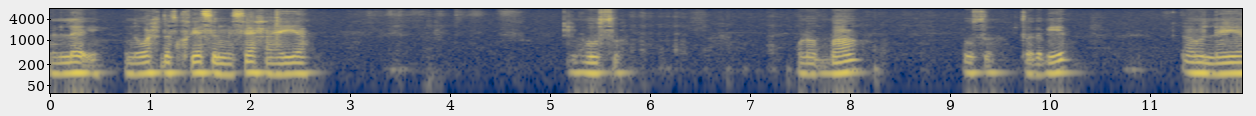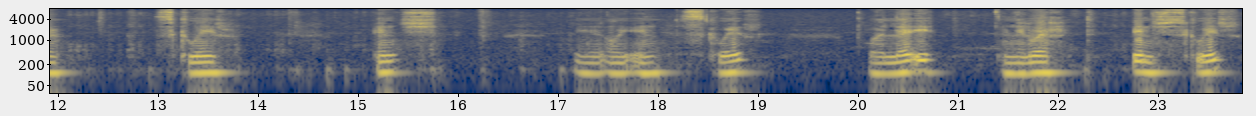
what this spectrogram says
هنلاقي إن وحدة قياس المساحة هي البوصة مربعة بوصة تربيع أو اللي هي square هي i n square وهنلاقي إن الواحد inch square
